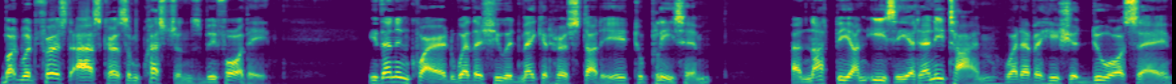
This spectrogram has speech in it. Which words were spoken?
but would first ask her some questions before thee. He then inquired whether she would make it her study to please him, and not be uneasy at any time, whatever he should do or say,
